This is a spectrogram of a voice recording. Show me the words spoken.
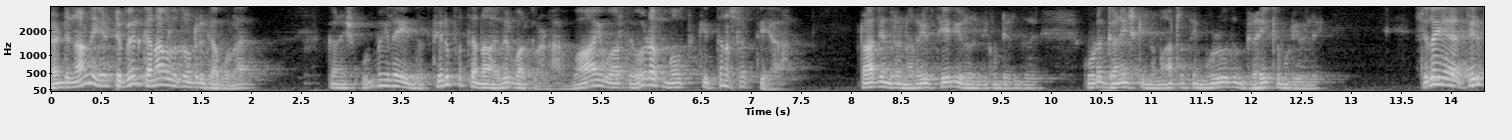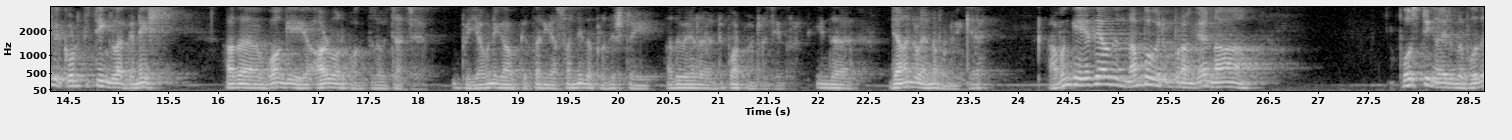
ரெண்டு நாள் எட்டு பேர் கனாவில் தோன்றிருக்கா போல. கணேஷ் உண்மையிலே இந்த திருப்பத்தை நான் எதிர்பார்க்கலடா. வாய் வார்த்தை வேர்ட் ஆஃப் மவுத்துக்கு இத்தனை சக்தியா? ராஜேந்திரன் அறையில் தேநீர் எழுதி கொண்டிருந்தது. கூட கணேஷ்க்கு இந்த மாற்றத்தை முழுவதும் கிரகிக்க முடியவில்லை. சிலையை திருப்பி கொடுத்துட்டீங்களா கணேஷ்? அதை வாங்கி ஆழ்வார் பக்கத்தில் வச்சாச்சு. இப்போ யவனிகாவுக்கு தனியாக சந்நித பிரதிஷ்டை அது வேறு டிபார்ட்மெண்ட் ராஜேந்திரன். இந்த ஜனங்களை என்ன பண்ணுவீங்க? அவங்க எதையாவது நம்ப விரும்புகிறாங்க நான் போஸ்டிங் ஆகிருந்த போது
